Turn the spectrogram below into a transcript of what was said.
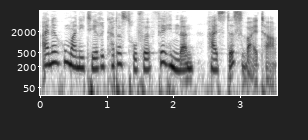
eine humanitäre Katastrophe verhindern, heißt es weiter.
